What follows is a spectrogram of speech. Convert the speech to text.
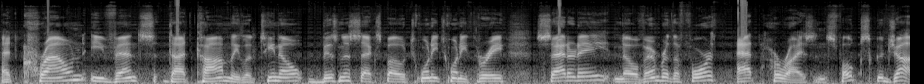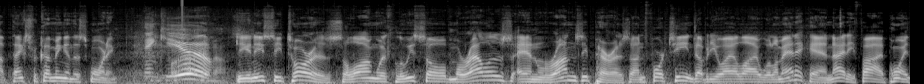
at crownevents.com, the Latino Business Expo 2023, Saturday, November the 4th at Horizons. Folks, good job. Thanks for coming in this morning. Thank you. Dionysi Torres, along with Luiso Morales and Ronzi Perez on 14 WILI Willimantic and 95.3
